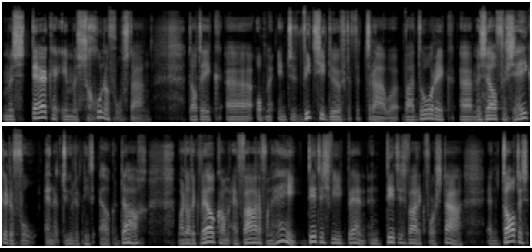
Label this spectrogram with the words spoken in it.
me sterker in mijn schoenen voel staan. Dat ik uh, op mijn intuïtie durf te vertrouwen, waardoor ik uh, mezelf verzekerder voel. En natuurlijk niet elke dag, maar dat ik wel kan ervaren van hé, hey, dit is wie ik ben en dit is waar ik voor sta. En dat is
